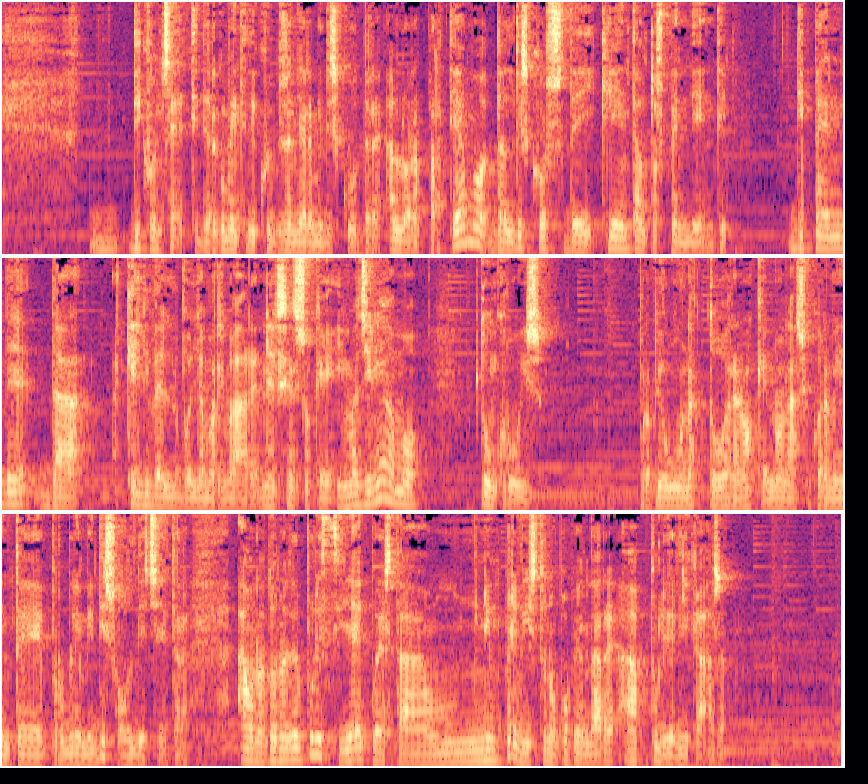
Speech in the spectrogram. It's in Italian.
di concetti, di argomenti di cui bisognerebbe discutere. Allora, partiamo dal discorso dei clienti altospendenti. Dipende da a che livello vogliamo arrivare, nel senso che immaginiamo Tom Cruise, proprio un attore no, che non ha sicuramente problemi di soldi, eccetera. Ha una donna di polizia e questa ha un imprevisto, non può più andare a pulirgli casa.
